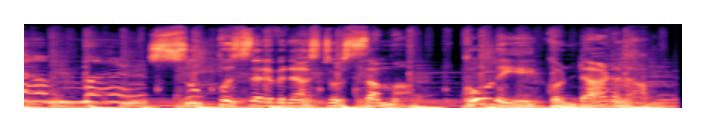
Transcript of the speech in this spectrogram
summer. Super Saravana store summer கோடையை கொண்டாடலாம்.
